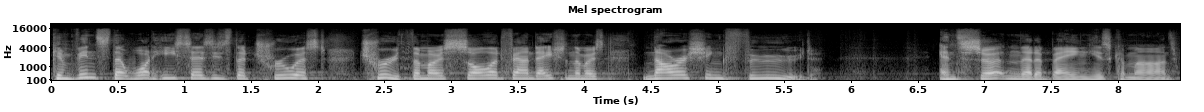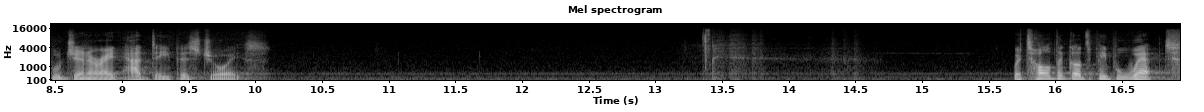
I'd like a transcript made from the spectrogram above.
convinced that what he says is the truest truth, the most solid foundation, the most nourishing food, and certain that obeying his commands will generate our deepest joys. We're told that God's people wept,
